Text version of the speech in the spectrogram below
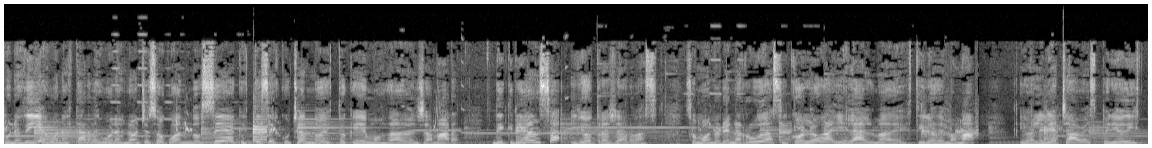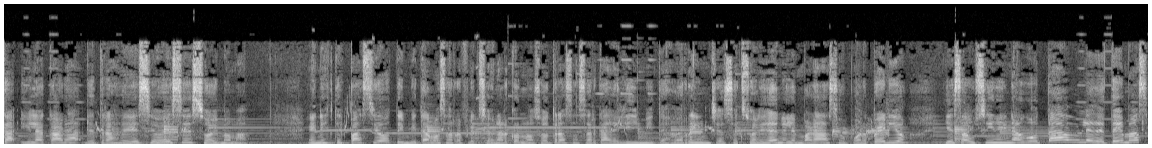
Buenos días, buenas tardes, buenas noches o cuando sea que estés escuchando esto que hemos dado en llamar de crianza y otras yerbas. Somos Lorena Ruda, psicóloga y el alma de estilo de mamá, y Valeria Chávez, periodista y la cara detrás de SOS Soy Mamá. En este espacio te invitamos a reflexionar con nosotras acerca de límites, berrinches, sexualidad en el embarazo, puerperio y esa usina inagotable de temas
